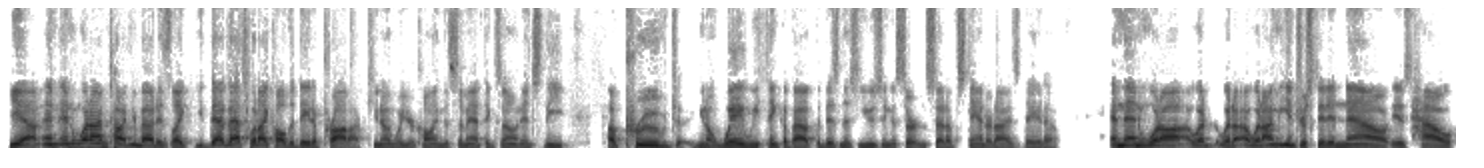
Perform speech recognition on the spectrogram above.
Yeah, and, and what I'm talking about is like that, that's what I call the data product. You know, what you're calling the semantic zone. It's the approved you know way we think about the business using a certain set of standardized data. And then what I, what what, I, what I'm interested in now is how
